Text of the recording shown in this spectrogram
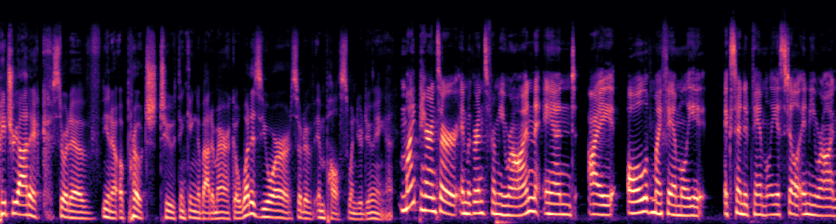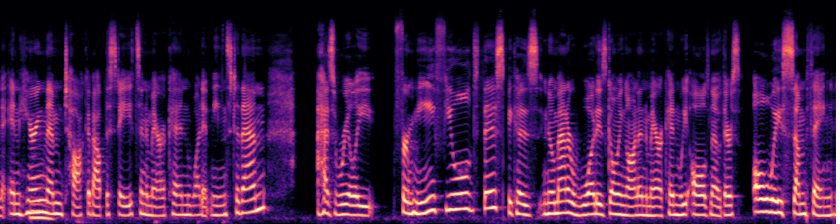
patriotic sort of, you know, approach to thinking about America. What is your sort of impulse when you're doing it? My parents are immigrants from Iran, and I all of my family, extended family, is still in Iran. And hearing mm. them talk about the states and America and what it means to them has really for me fueled this because no matter what is going on in America, and we all know there's always something.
